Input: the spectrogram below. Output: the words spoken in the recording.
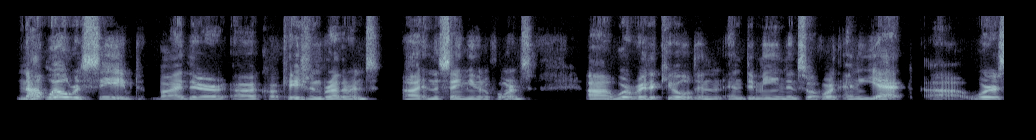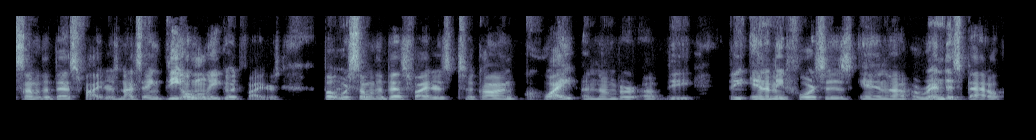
not well received by their uh, Caucasian brethren uh, in the same uniforms uh, were ridiculed and, and demeaned and so forth, and yet uh, were some of the best fighters. Not saying the only good fighters, but were some of the best fighters. Took on quite a number of the the enemy forces in a horrendous battle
